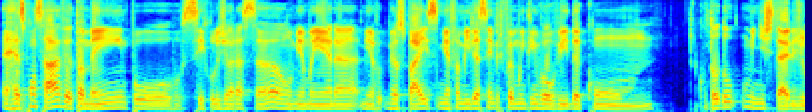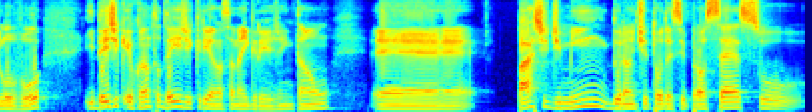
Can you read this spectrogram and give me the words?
é, responsável também por círculos de oração. Minha mãe era, minha, meus pais, minha família sempre foi muito envolvida com com todo o ministério de louvor e desde eu canto desde criança na igreja. Então, é, parte de mim, durante todo esse processo,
